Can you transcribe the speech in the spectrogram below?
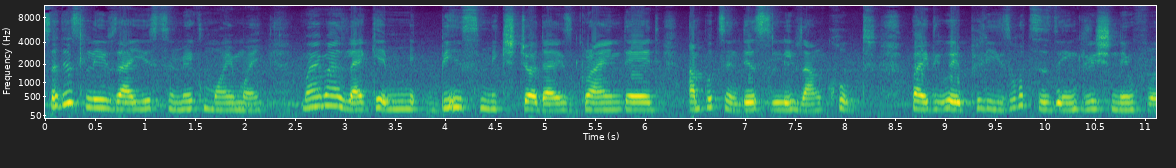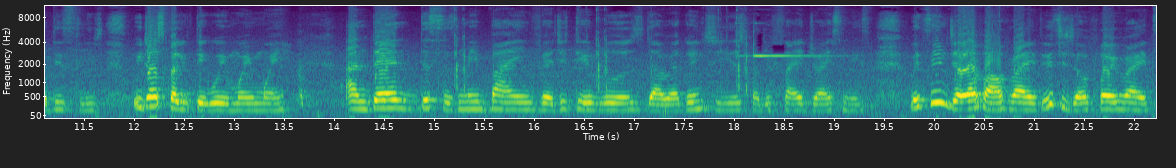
So these leaves are used to make moi moi. Moi moi is like a mi- beans mixture that is grinded and put in these leaves and cooked. By the way, please, what is the English name for these leaves? We just call it the way moi moi. And then this is me buying vegetables that we're going to use for the fried rice mix. Between jollof and fried, which is your favorite?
